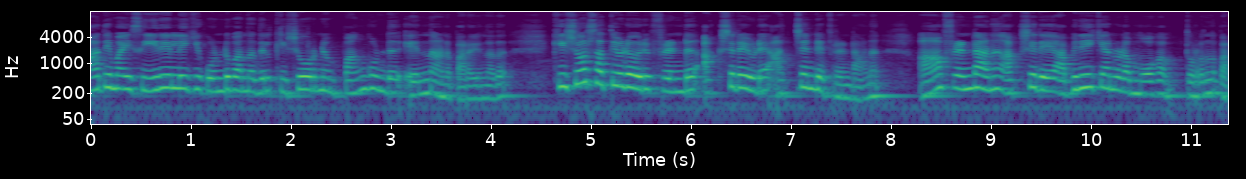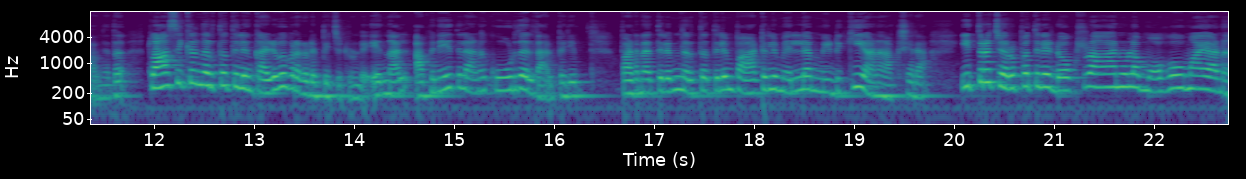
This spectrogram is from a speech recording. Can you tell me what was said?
ആദ്യമായി സീരിയലിലേക്ക് കൊണ്ടുവന്നതിൽ കിഷോറിനും പങ്കുണ്ട് എന്നാണ് പറയുന്നത്. കിഷോർ സത്യയുടെ ഒരു ഫ്രണ്ട് അക്ഷരയുടെ അച്ഛന്റെ ഫ്രണ്ടാണ്. ആ ഫ്രണ്ടാണ് അക്ഷരയെ അഭിനയിക്കാനുള്ള മോഹം തുറന്നു പറഞ്ഞത്. ക്ലാസിക്കൽ നൃത്തത്തിലും കഴിവ് പ്രകടിപ്പിച്ചിട്ടുണ്ട്. എന്നാൽ അഭിനയത്തിലാണ് കൂടുതൽ താല്പര്യം. പഠനത്തിലും നൃത്തത്തിലും പാട്ടിലും എല്ലാം മിടുക്കിയാണ് അക്ഷര. ഇത്ര ചെറുപ്പത്തിലെ ഡോക്ടറാകാനുള്ള മോഹവുമായാണ്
